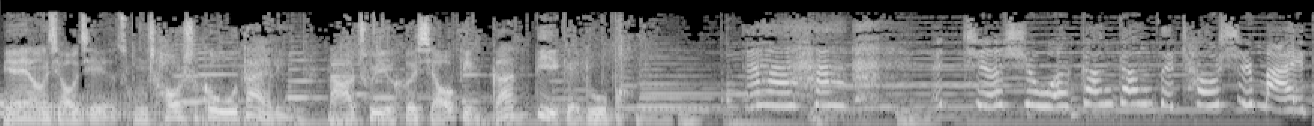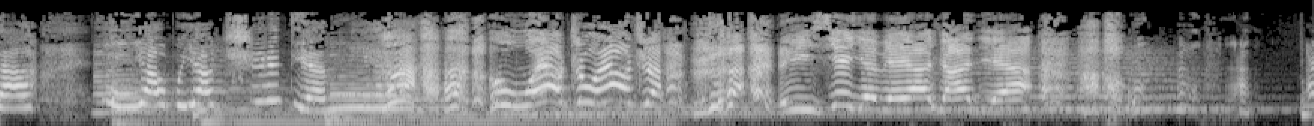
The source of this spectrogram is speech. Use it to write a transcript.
绵羊小姐从超市购物袋里拿出一盒小饼干，递给卢宝。啊哈，这是我刚刚在超市买的，你要不要吃点面？我要吃，我要吃，谢谢绵羊小姐。啊，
